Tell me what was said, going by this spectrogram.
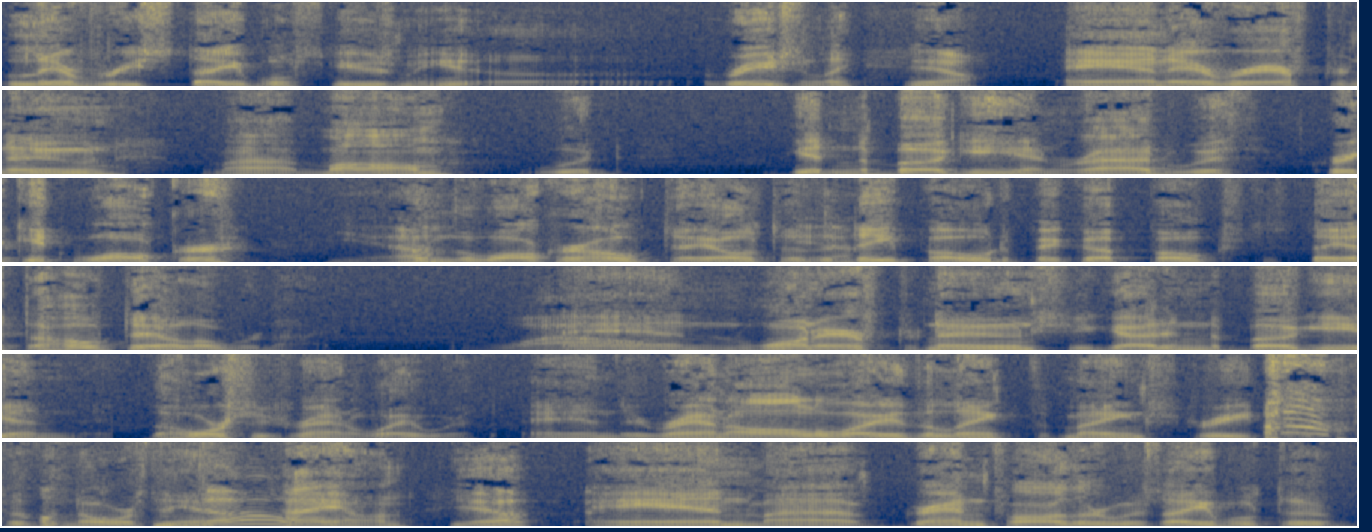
livery stable, excuse me, uh, originally. Yeah. And every afternoon, my mom would get in the buggy and ride with Cricket Walker Yeah. from the Walker Hotel to Yeah. the depot to pick up folks to stay at the hotel overnight. Wow. And one afternoon, she got in the buggy and the horses ran away with her. And they ran all the way the length of Main Street up to the north end no. of town. yeah. And my grandfather was able to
